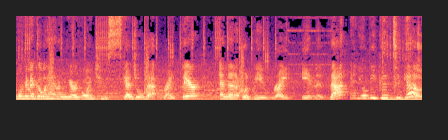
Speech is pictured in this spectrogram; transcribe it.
We're gonna go ahead and we are going to schedule that right there, and then it would be right in that, and you'll be good to go.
